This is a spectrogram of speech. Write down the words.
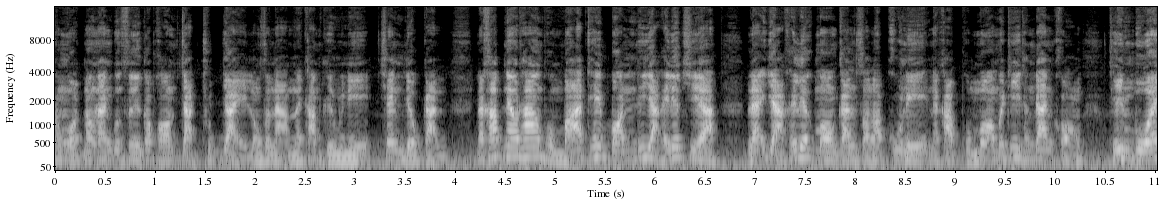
ทั้งหมดนอกนั้นกุนซือก็พร้อมจัดชุดใหญ่ลงสนามในค่ำคืนวันนี้ เช่นเดียวกันนะครับแนวทางผมบาสเทพบอลที่อยากให้เลือกเชียร์และอยากให้เลือกมองกันสำหรับคู่นี้นะครับผมมองไปที่ทางด้านของทีมบวย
